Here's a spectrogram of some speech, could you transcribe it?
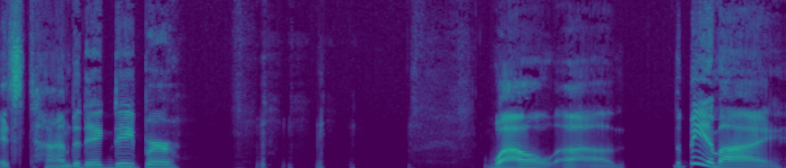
It's time to dig deeper. While uh, the BMI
